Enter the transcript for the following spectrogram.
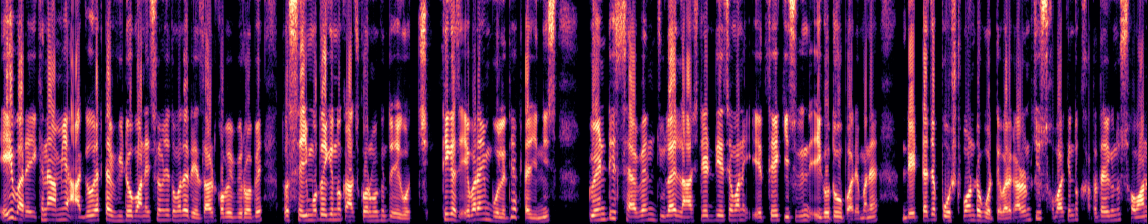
এইবারে এখানে আমি আগেও একটা ভিডিও বানিয়েছিলাম যে তোমাদের রেজাল্ট কবে বেরোবে। তো সেই মতোই কিন্তু কাজকর্ম কিন্তু এগোচ্ছে। ঠিক আছে, এবার আমি বলে দিই একটা জিনিস। Twenty seven July last date দিয়েছে মানে এতে কিছুদিন এগোতেও পারে। মানে ডেটটা যে পোস্টপন্ডও করতে পারে। কারণ কি, সবার কিন্তু খাতা থেকে কিন্তু সমান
